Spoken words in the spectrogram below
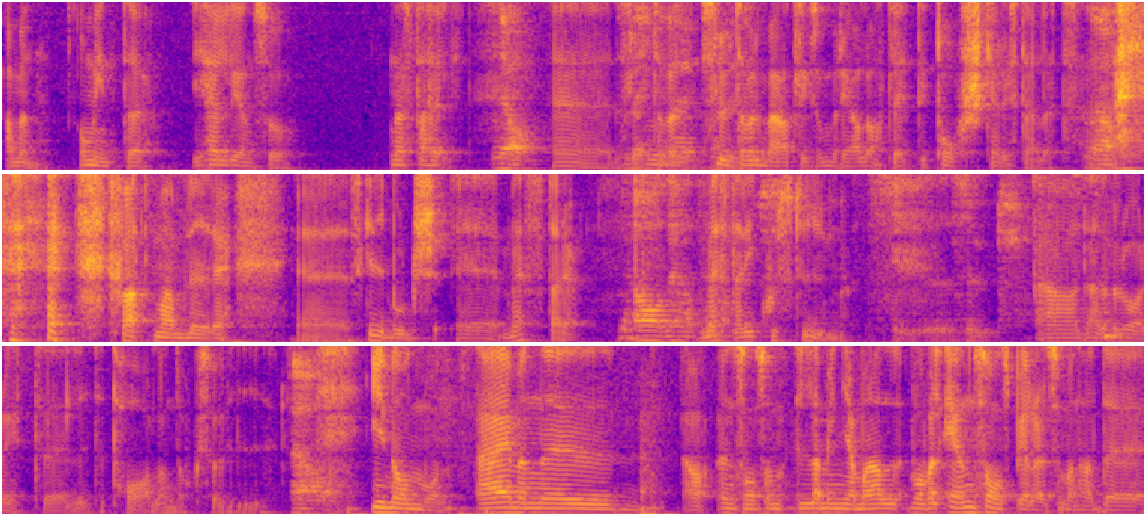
Ja, men, om inte i helgen så nästa helg. Ja, eh, det slutar väl, slutar väl med att liksom Real och Atleti torskar istället. Ja. För att man blir eh, skrivbordsmästare. Ja, Mästare i kostym. Surt. Ja, det hade väl varit eh, lite talande också i, ja. i någon mån. Nej, men eh, ja, en sån som Lamin Jamal var väl en sån spelare som man hade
